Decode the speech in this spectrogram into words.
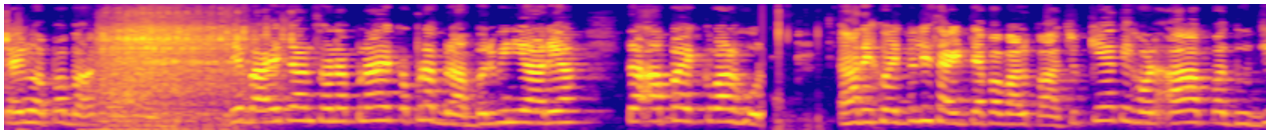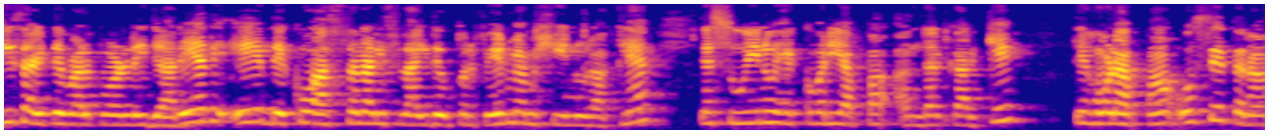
ਤਾਂ ਇਹਨੂੰ ਆਪਾਂ ਕੱਢ ਦਾਂਗੇ। ਜੇ ਬਾਈ ਚਾਂਸ ਹੁਣ ਆਪਣਾ ਇਹ ਕੱਪੜਾ ਬਰਾਬਰ ਵੀ ਨਹੀਂ ਆ ਰਿਹਾ ਤਾਂ ਆਪਾਂ ਇੱਕ ਵਾਰ ਹੋਰ ਆ ਦੇਖੋ ਇਧਰਲੀ ਸਾਈਡ ਤੇ ਆਪਾਂ ਵਾਲ ਪਾ ਚੁੱਕੇ ਆ ਤੇ ਹੁਣ ਆ ਆਪਾਂ ਦੂਜੀ ਸਾਈਡ ਤੇ ਵਾਲ ਪਾਉਣ ਲਈ ਜਾ ਰਹੇ ਆ ਤੇ ਇਹ ਦੇਖੋ ਆਸਣ ਵਾਲੀ ਸਲਾਈ ਦੇ ਉੱਪਰ ਫੇਰ ਮੈਂ ਮਸ਼ੀਨ ਨੂੰ ਰੱਖ ਲਿਆ ਤੇ ਸੂਈ ਨੂੰ ਇੱਕ ਵਾਰੀ ਆਪਾਂ ਅੰਦਰ ਕਰਕੇ ਤੇ ਹੁਣ ਆਪਾਂ ਉਸੇ ਤਰ੍ਹਾਂ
